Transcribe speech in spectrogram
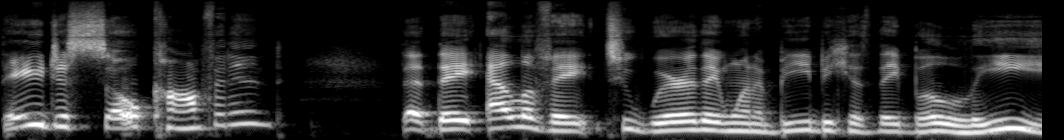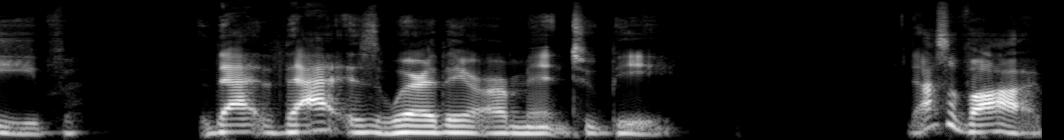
They're just so confident that they elevate to where they want to be because they believe that that is where they are meant to be. That's a vibe,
